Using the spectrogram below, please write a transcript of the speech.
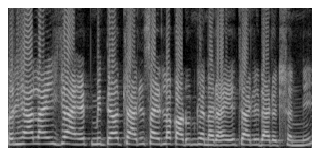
तर ह्या लाईन्स ज्या आहेत मी त्या चारी साईडला काढून घेणार आहे चारी डायरेक्शननी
